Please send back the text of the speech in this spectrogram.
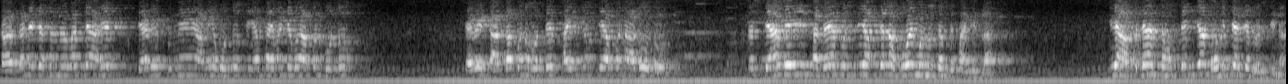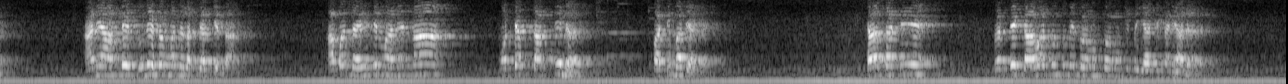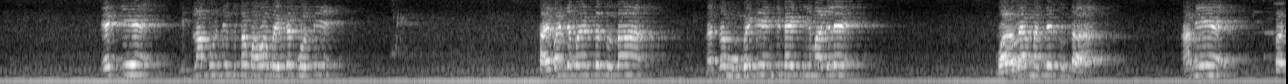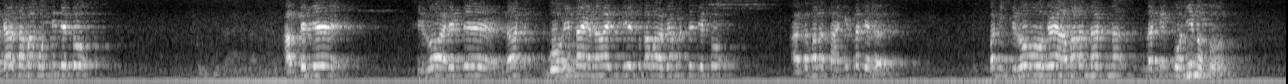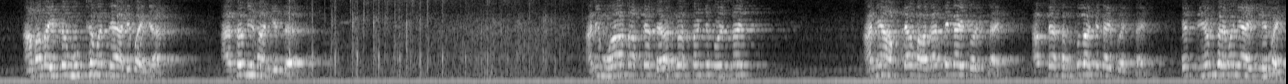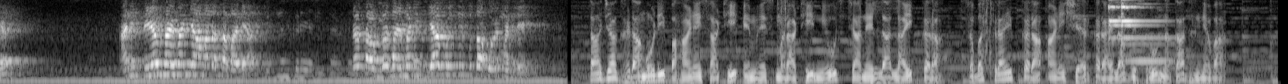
कारखान्याच्या संदर्भातले आहेत त्यावेळी तुम्ही आम्ही होतो सीएम साहेबांच्या वेळी आपण बोललो. त्यावेळी काका पण होते फाईल घेऊन ते आपण आलो होतो. तर त्यावेळी सगळ्या गोष्टी आपल्याला होय म्हणून शब्द सांगितला. की आपल्या संस्थेच्या भविष्याच्या दृष्टीनं आणि आपले जुने संबंध लक्षात घेता आपण दहीशील मान्यांना मोठ्या ताकदीनं पाठिंबा द्यायचा आहे. त्यासाठी प्रत्येक गावातून तुम्ही प्रमुख प्रमुख इथं या ठिकाणी आल्या एक की इस्लामपूरची सुद्धा बाबा बैठक होती. साहेबांच्या पर्यंत सुद्धा नंतर मुंबईची यांची काही टीम आलेली आहे. वाळव्यामध्ये सुद्धा. आम्ही प्रचारसभा मोठी देतो. आपले जे हिरो आहेत ते नट गोविंदा येणार आहेत ते सुद्धा वाळव्यामध्ये देतो. असं मला सांगितलं गेलं. पण हिरो वगैरे आम्हाला नट न- नटी कोणी नको. आम्हाला इथं मुख्यमंत्री आले पाहिजेत. असं मी सांगितलं. आणि मुळात आपल्या धरणग्रस्तांचे प्रश्न आहेत. आणि आपल्या भागातले काही प्रश्न आहेत. आपल्या संकुलाचे काही प्रश्न आहेत. हे सीएम साहेबांनी ऐकले पाहिजेत आणि सीएम साहेबांची आम्हाला सभा द्या. तर सावकर साहेबांनी त्या गोष्टी सुद्धा होय म्हणले. ताज्या घडामोडी पाहण्यासाठी एम एस मराठी न्यूज चॅनेलला लाईक करा सबस्क्राईब करा आणि शेअर करायला विसरू नका. धन्यवाद.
